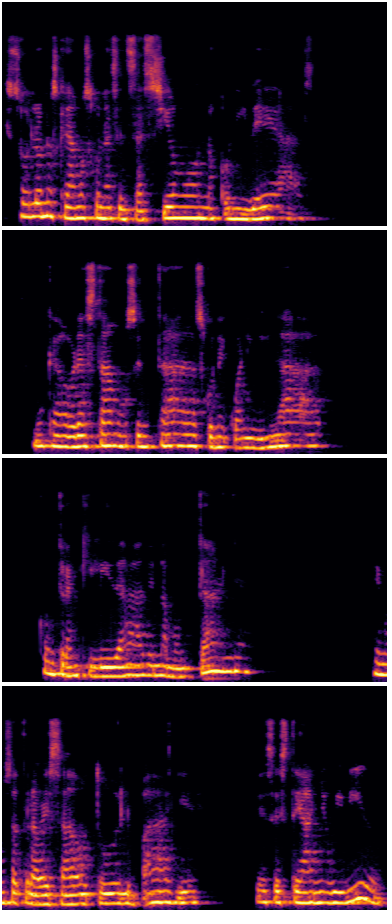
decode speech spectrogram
Solo nos quedamos con la sensación, no con ideas, como que ahora estamos sentadas con ecuanimidad, con tranquilidad en la montaña Hemos atravesado todo el valle, es este año vivido.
